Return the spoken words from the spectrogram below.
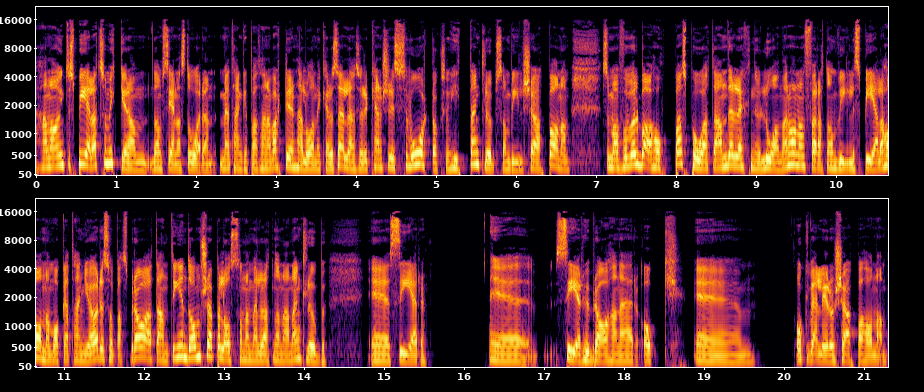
han har inte spelat så mycket de, de, senaste åren med tanke på att han har varit i den här lånekarusellen så det kanske är svårt också att hitta en klubb som vill köpa honom. Så man får väl bara hoppas på att Anderlecht nu lånar honom för att de vill spela honom och att han gör det så pass bra att antingen de köper loss honom eller att någon annan klubb eh, ser, eh, ser hur bra han är och eh, och väljer att köpa honom.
